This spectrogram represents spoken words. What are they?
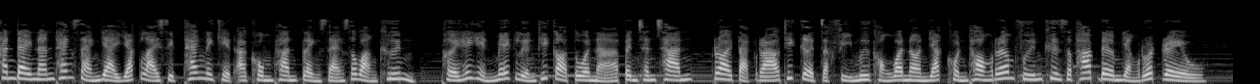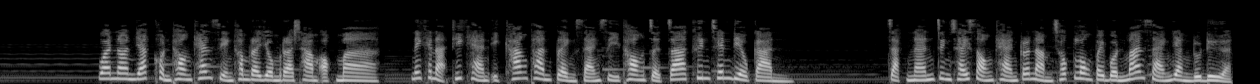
ทันใดนั้นแท่งแสงใหญ่ยักษ์หลายสิบแท่งในเขตอาคมพลันเปล่งแสงสว่างขึ้น เผยให้เห็นเมฆเหลืองที่ก่อตัวหนาเป็นชั้นๆ รอยแตกร้าวที่เกิดจากฝีมือของวานอนยักษ์ขนทองเริ่มฟื้นคืนสภาพเดิมอย่างรวดเร็ววานอนยักษ์ขนทองแค่นเสียงคำระยมราชามออกมา ในขณะที่แขนอีกข้างพลันเปล่งแสงสีทองเจิดจ้าขึ้นเช่นเดียวกัน จากนั้นจึงใช้สองแขนกระหน่ำชกลงไปบนม่านแสงอย่างดูเดือด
